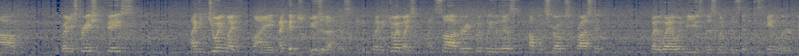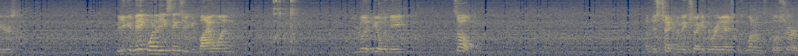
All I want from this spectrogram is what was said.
uh, registration face. I can join my, my I could use it on this, but I can join my, my saw very quickly with this. A couple strokes across it. By the way, I wouldn't be using this one because this handle interferes. But you can make one of these things or you can buy one you really feel the need. So, I'm just checking to make sure I get the right edge because one of them's still sharp.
